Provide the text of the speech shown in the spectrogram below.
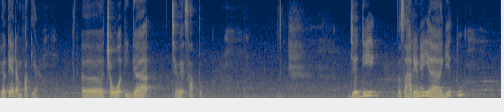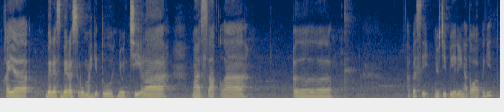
berarti ada empat ya. Eh, cowok tiga, cewek satu. Jadi kesehariannya ya gitu, kayak beres-beres rumah gitu, nyuci lah, masak lah. eh apa sih nyuci piring atau apa gitu.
